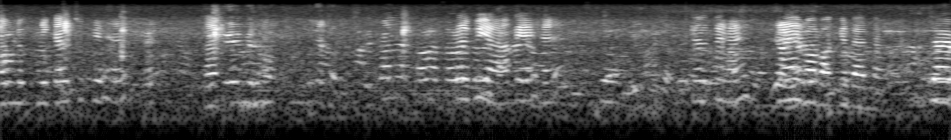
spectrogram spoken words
हम लोग निकल चुके हैं अब अभी आ गए हैं तो चलते हैं जय बाबा केदारनाथ জয়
